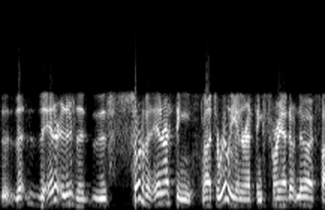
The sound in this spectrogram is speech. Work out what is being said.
the, the, the there's a sort of an interesting. Well, it's a really interesting story. I don't know if uh,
